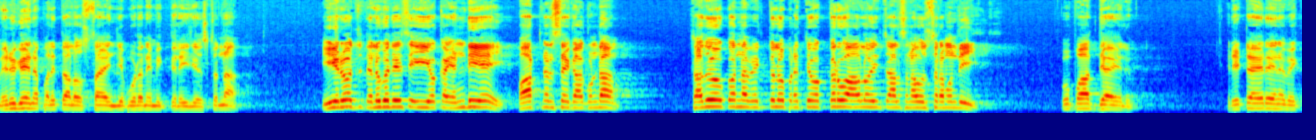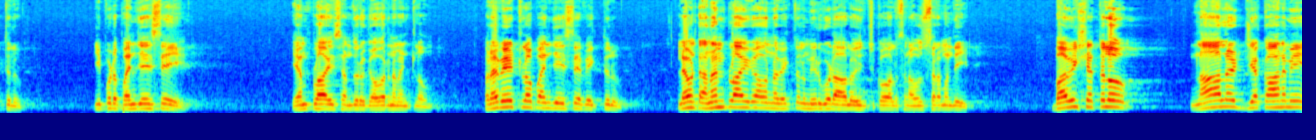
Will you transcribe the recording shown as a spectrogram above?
మెరుగైన ఫలితాలు వస్తాయని చెప్పి కూడా నేను మీకు తెలియజేస్తున్నా. ఈరోజు తెలుగుదేశం ఈ యొక్క ఎన్డీఏ పార్ట్నర్సే కాకుండా చదువుకున్న వ్యక్తులు ప్రతి ఒక్కరూ ఆలోచించాల్సిన అవసరం ఉంది. ఉపాధ్యాయులు రిటైర్ అయిన వ్యక్తులు ఇప్పుడు పనిచేసే ఎంప్లాయీస్ అందరూ గవర్నమెంట్లో ప్రైవేట్లో పనిచేసే వ్యక్తులు లేకుంటే అన్ఎంప్లాయీగా ఉన్న వ్యక్తులు మీరు కూడా ఆలోచించుకోవాల్సిన అవసరం ఉంది. భవిష్యత్తులో నాలెడ్జ్ ఎకానమీ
